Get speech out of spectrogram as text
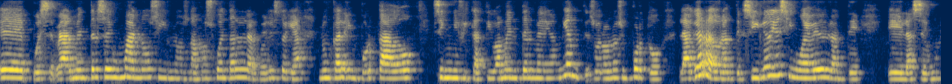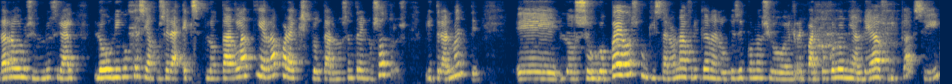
eh, pues realmente el ser humano, si nos damos cuenta a lo largo de la historia, nunca le ha importado significativamente el medio ambiente, solo nos importó la guerra durante el siglo XIX, durante eh, la segunda revolución industrial, lo único que hacíamos era explotar la tierra para explotarnos entre nosotros, literalmente. Eh, los europeos conquistaron África en algo que se conoció el reparto colonial de África, ¿sí?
